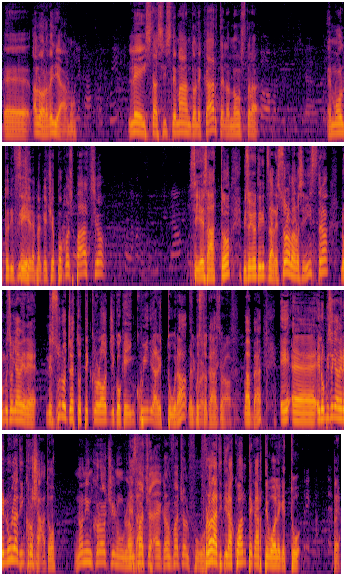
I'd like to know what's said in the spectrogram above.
Eh, allora, vediamo. Lei sta sistemando le carte, la nostra è molto difficile Sì. perché c'è poco spazio. Sì, esatto. Bisogna utilizzare solo la mano sinistra, non bisogna avere nessun oggetto tecnologico che inquini la lettura, in questo caso. Vabbè. E, eh, e non bisogna avere nulla di incrociato. Non incroci nulla, Esatto. non, faccia, ecco, non faccio il furbo. Flora ti dirà quante carte vuole che tu. Tre.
